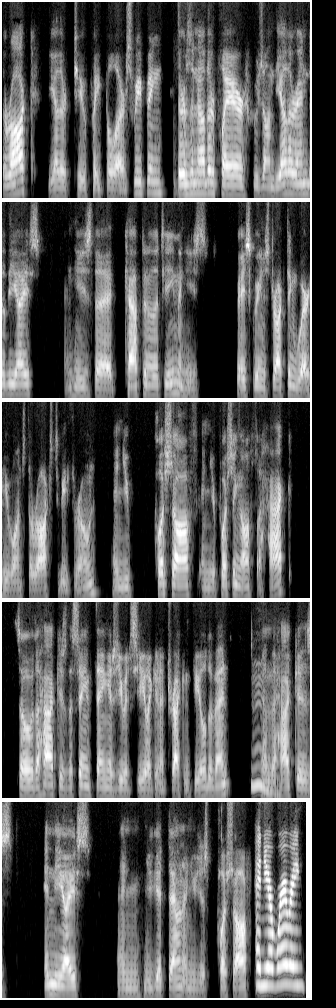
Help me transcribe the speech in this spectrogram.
the rock, the other two people are sweeping. There's another player who's on the other end of the ice, and he's the captain of the team, and he's basically instructing where he wants the rocks to be thrown. And you push off, and you're pushing off a hack so the hack is the same thing as you would see like in a track and field event. Mm. And the hack is in the ice and you get down and you just push off. And you're wearing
